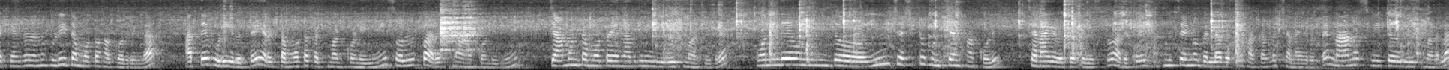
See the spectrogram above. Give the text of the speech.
ಯಾಕೆಂದರೆ ನಾನು ಹುಳಿ ಟೊಮೊಟೊ ಹಾಕೋದ್ರಿಂದ ಅತ್ತೆ ಹುಳಿ ಇರುತ್ತೆ. ಎರಡು ಟೊಮೊಟೊ ಕಟ್ ಮಾಡ್ಕೊಂಡಿದ್ದೀನಿ, ಸ್ವಲ್ಪ ಅರಿಶಿನ ಹಾಕ್ಕೊಂಡಿದ್ದೀನಿ ಜಾಮೂನ್ ಟೊಮೊಟೊ ಏನಾದರೂ ನೀವು ಯೂಸ್ ಮಾಡ್ತಿದ್ರೆ ಒಂದೇ ಒಂದು ಇಂಚಷ್ಟು ಹುಣಸೆಹಣ್ಣು ಹಾಕ್ಕೊಳ್ಳಿ ಚೆನ್ನಾಗಿರುತ್ತೆ ಟೇಸ್ಟು ಅದಕ್ಕೆ ಹುಣಸೆಹಣ್ಣು, ಬೆಲ್ಲ ಬೇಕು ಹಾಕೊಂಡ್ರೆ ಚೆನ್ನಾಗಿರುತ್ತೆ. ನಾನು ಸ್ವೀಟು ಯೂಸ್ ಮಾಡಲ್ಲ.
